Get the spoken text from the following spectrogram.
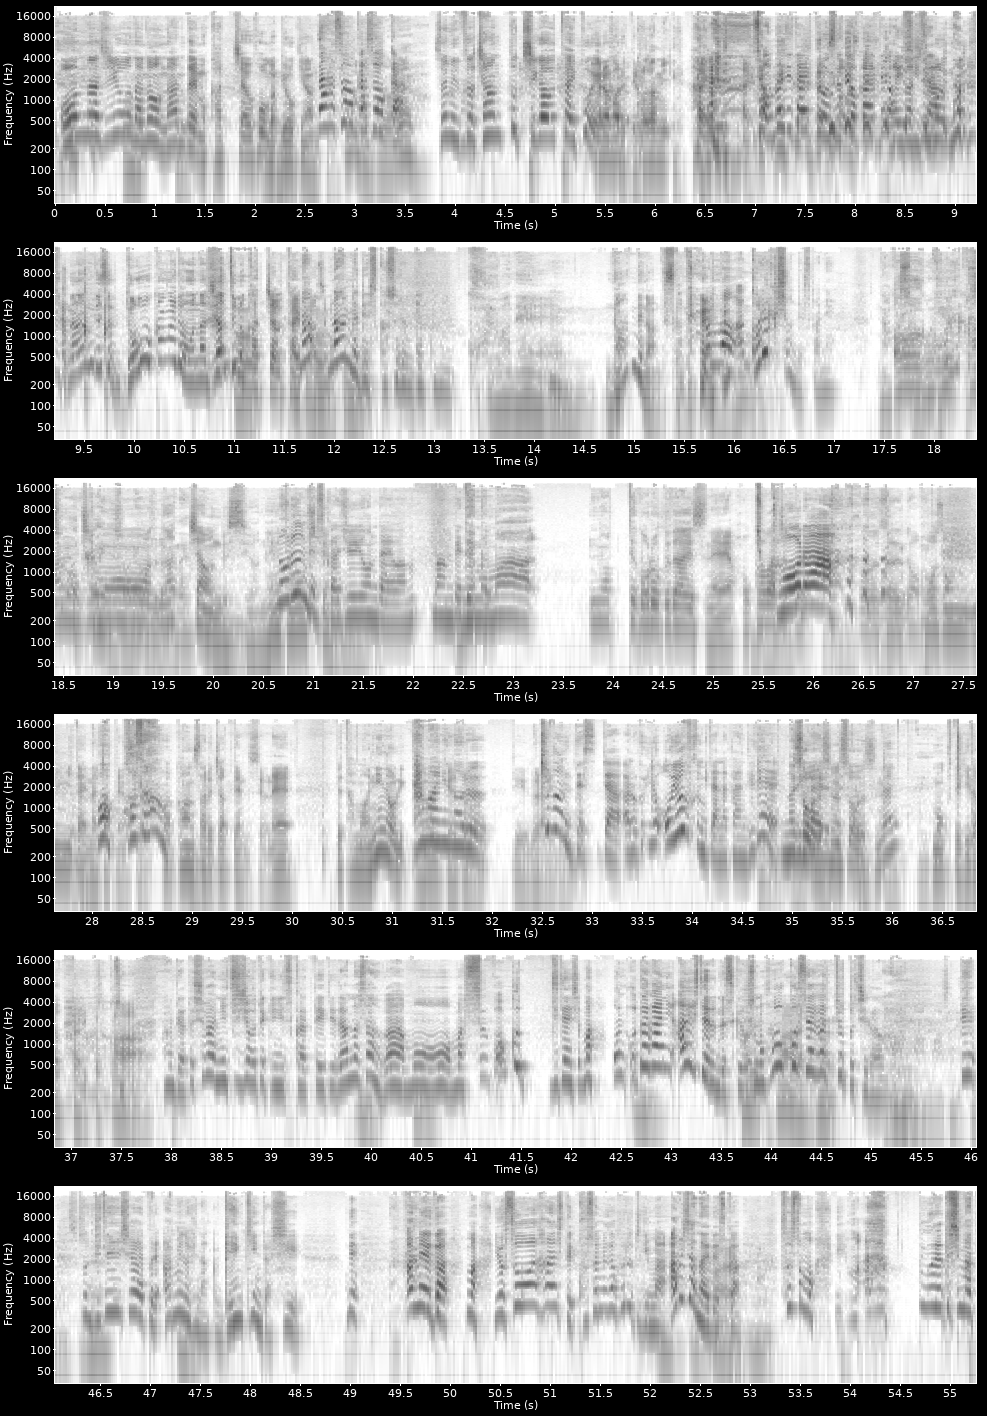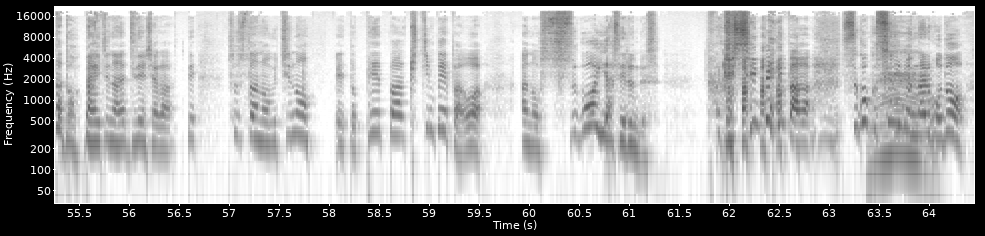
同じようなのを何台も買っちゃう方が病気なんですよ。あそうかそうか。そういう意味でちゃんと違うタイプを選ばれてる。鏡。はい。はい。じゃあ同じタイプをずっと変えてる石井私さん。もななんです？よどう考えても同じじゃんっていうのを買っちゃうタイプなんですよ。ななんでですか？それを逆に。これはね、なんでなんですかね。あもうあコレクションですかね。なんかそういう感じもなっちゃうんですよね。乗るんですかどうしても。14台はまんべんなく。でもまあ乗って56台ですね他はちょっと。保存みたいになっちゃってるんですよ。あ保管されちゃってるんですよね。でたまに乗りたまに乗るっていうぐらい気分です。じゃああのよお洋服みたいな感じで乗り換えるんですか？そうですね目的だったりとか。なので私は日常的に使っていて旦那さんはもう、まあ、すごく自転車、まあ、おお互いに愛してるんですけど、はいその方向性がちょっと違う。でその自ね。転車はやっぱり雨の日なんか現金だしで雨が、まあ、予想を反して小雨が降る時、まあ、あるじゃないですか、はい。そうするともう、まあ、濡れてしまったと。大事な自転車が。でそうするとあのうちの、えっと、ペーパーキッチンペーパーはあのすごい痩せるんですキッチンペーパーがすごくスリムになるほど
